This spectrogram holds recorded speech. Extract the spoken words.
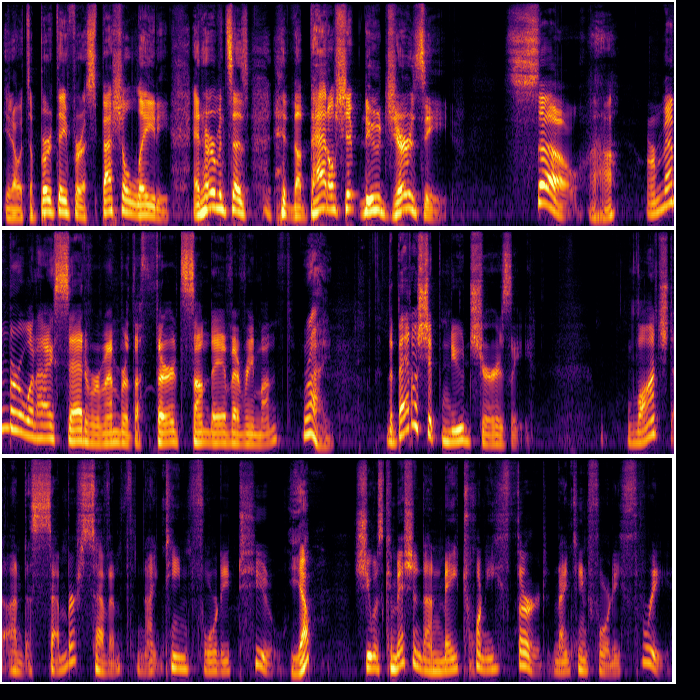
you know it's a birthday for a special lady, and Herman says the Battleship New Jersey. So, Uh huh. remember when I said remember the third Sunday of every month? Right. The Battleship New Jersey launched on December 7th, 1942. Yep. She was commissioned on May 23rd, 1943.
